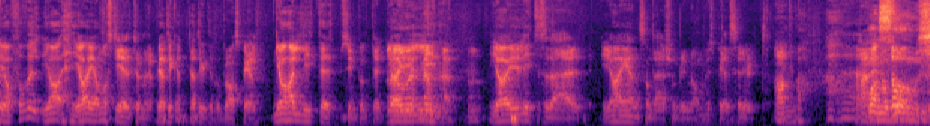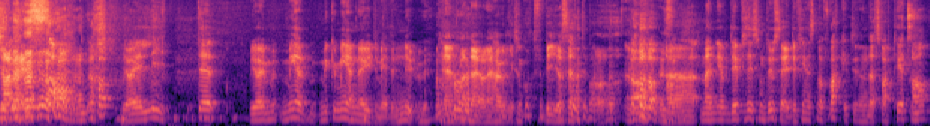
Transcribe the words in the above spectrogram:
jag får väl... Ja, ja, jag måste ge det tummen upp. Jag tycker, jag tycker det var bra spel. Jag har lite synpunkter. Jag är ju, li, här. Ja. jag är ju lite sådär... Jag är en sån där som bryr mig om hur spel ser ut. Ja. Eh, Han One är of sån! those. Han är sån! Jag är lite... Jag är mer, mycket mer nöjd med det nu än vad där när jag har liksom gått förbi och sett det bara... Ja, det. Eh, Men det är precis som du säger, det finns något vackert i den där svartheten. Ja.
